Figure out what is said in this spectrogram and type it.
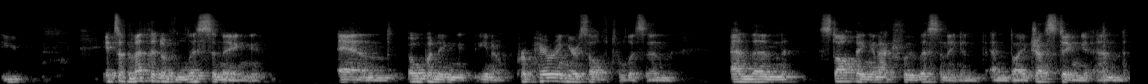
you, it's a method of listening and opening, you know, preparing yourself to listen and then stopping and actually listening and, and digesting. And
